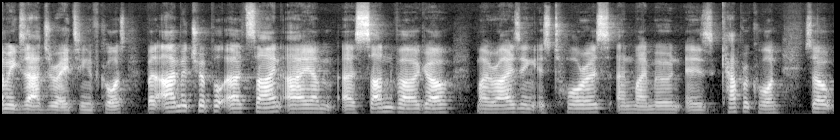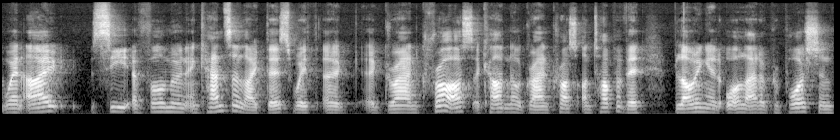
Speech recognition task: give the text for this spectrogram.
I'm exaggerating, of course, but I'm a triple earth sign. I am a sun Virgo, my rising is Taurus, and my moon is Capricorn. So when I see a full moon in Cancer like this with a, a grand cross, a cardinal grand cross on top of it, blowing it all out of proportion,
